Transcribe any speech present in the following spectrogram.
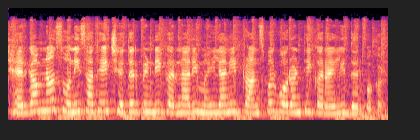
ખેરગામના સોની સાથે છેતરપિંડી કરનારી મહિલાની ટ્રાન્સફર વોરંટથી કરાયેલી ધરપકડ.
